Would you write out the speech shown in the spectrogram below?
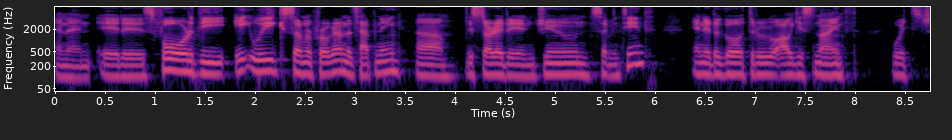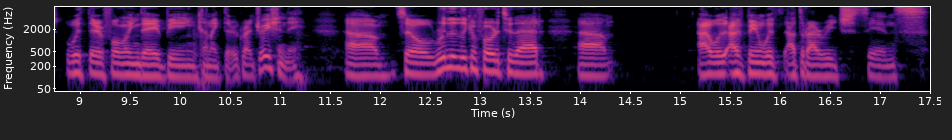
and then it is for the eight week summer program that's happening. Um, it started in June 17th and it'll go through August 9th, which with their following day being kind of like their graduation day. Um, so really looking forward to that. Um, I was I've been with Outdoor Outreach since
